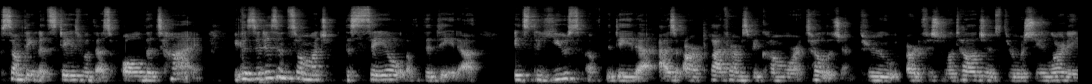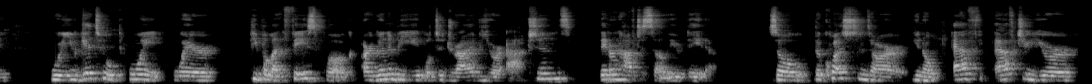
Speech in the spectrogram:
something that stays with us all the time because it isn't so much the sale of the data, it's the use of the data as our platforms become more intelligent through artificial intelligence, through machine learning, where you get to a point where people like Facebook are going to be able to drive your actions. They don't have to sell your data. So the questions are, you know, af- after you're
